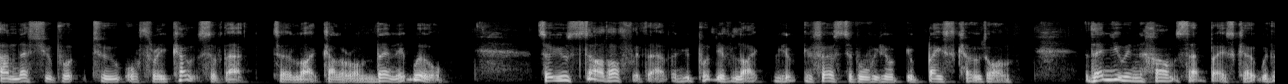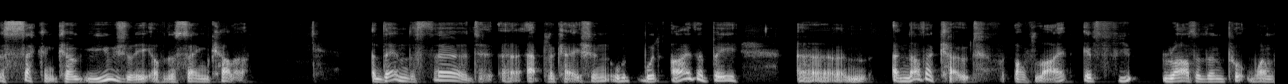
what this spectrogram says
unless you put two or three coats of that uh, light colour on, then it will. So you start off with that, and you put your like your, your first of all your, your base coat on. Then you enhance that base coat with a second coat, usually of the same colour. And then the third uh, application would, would either be um, another coat of light, if you rather than put one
